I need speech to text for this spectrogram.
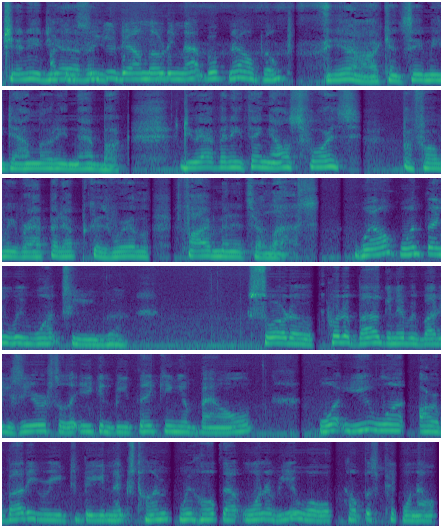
Jenny, do you I can have see any? you downloading that book now, Bill. Yeah, I can see me downloading that book. Do you have anything else for us before we wrap it up? Because we're five minutes or less. Well, one thing we want to uh, sort of put a bug in everybody's ear so that you can be thinking about what you want our buddy read to be next time. We hope that one of you will help us pick one out.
